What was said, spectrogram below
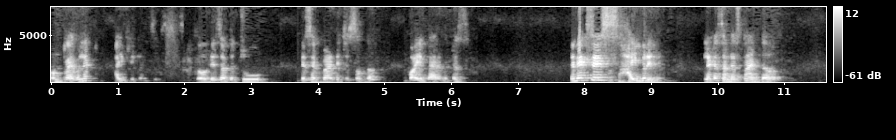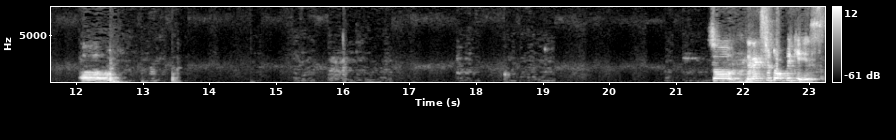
non-trivial at high frequencies. So these are the two disadvantages of the Y parameters. The next is hybrid. Let us understand the uh, So the next topic is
